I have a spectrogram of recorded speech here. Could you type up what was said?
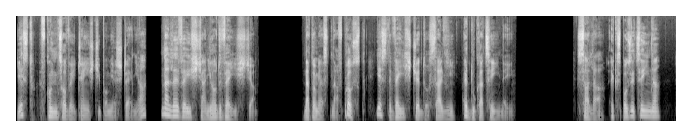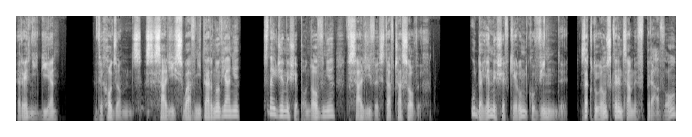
jest w końcowej części pomieszczenia, na lewej ścianie od wejścia. Natomiast na wprost jest wejście do sali edukacyjnej. Sala ekspozycyjna, religie. Wychodząc z sali Sławni Tarnowianie, znajdziemy się ponownie w sali wystaw czasowych. Udajemy się w kierunku windy, za którą skręcamy w prawo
